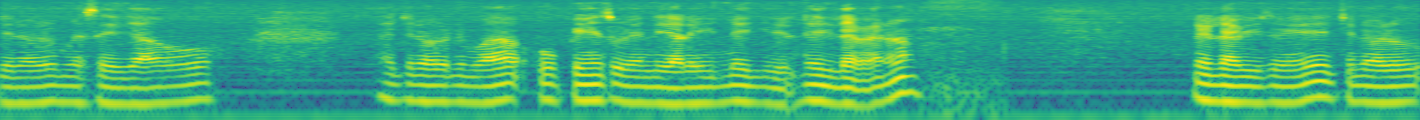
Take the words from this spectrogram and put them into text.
ကျွန်တော်တို့ messenger ကိုအဲကျွန်တော်တို့ဒီမှာ open ဆိုတဲ့နေရာလေးနှိပ်နှိပ်လိုက်မယ်နော်နှိပ်လိုက်ပြီဆိုရင်ကျွန်တော်တို့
